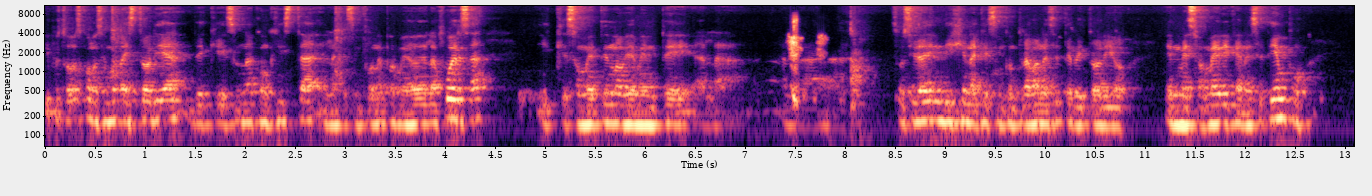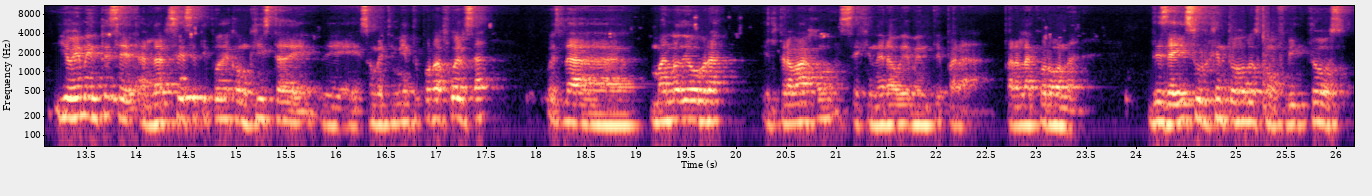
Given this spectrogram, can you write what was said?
y pues todos conocemos la historia de que es una conquista en la que se impone por medio de la fuerza y que someten obviamente a la, a la sociedad indígena que se encontraba en ese territorio en Mesoamérica en ese tiempo. Y obviamente se, al darse ese tipo de conquista, de, sometimiento por la fuerza, pues la mano de obra, el trabajo, se genera obviamente para, para la corona. Desde ahí surgen todos los conflictos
